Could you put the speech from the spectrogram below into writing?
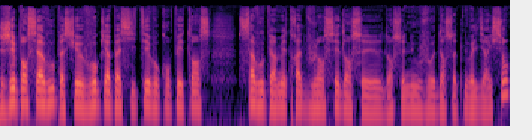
J'ai pensé à vous parce que vos capacités, vos compétences, ça vous permettra de vous lancer dans, ce, dans, ce nouveau, dans cette nouvelle direction.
